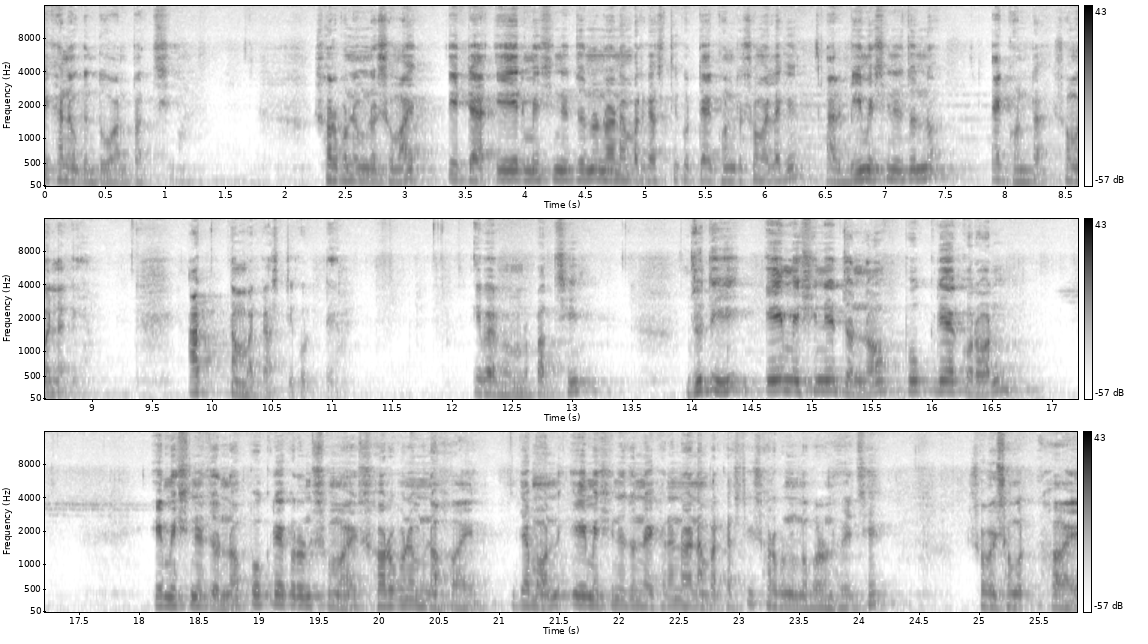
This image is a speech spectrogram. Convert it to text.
এখানেও কিন্তু ওয়ান পাচ্ছি। সর্বনিম্ন সময়। এটা এ এর মেশিনের জন্য নয় নাম্বার কাজটি করতে এক ঘণ্টা সময় লাগে আর বি মেশিনের জন্য এক ঘণ্টা সময় লাগে। আট নাম্বার কাজটি করতে। এভাবে আমরা পাচ্ছি। যদি এ মেশিনের জন্য প্রক্রিয়াকরণ এ মেশিনের জন্য প্রক্রিয়াকরণ সময় সর্বনিম্ন হয়, যেমন এ মেশিনের জন্য এখানে নয় নাম্বার কাজটি সর্বনিম্নকরণ হয়েছে, সময় হয়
